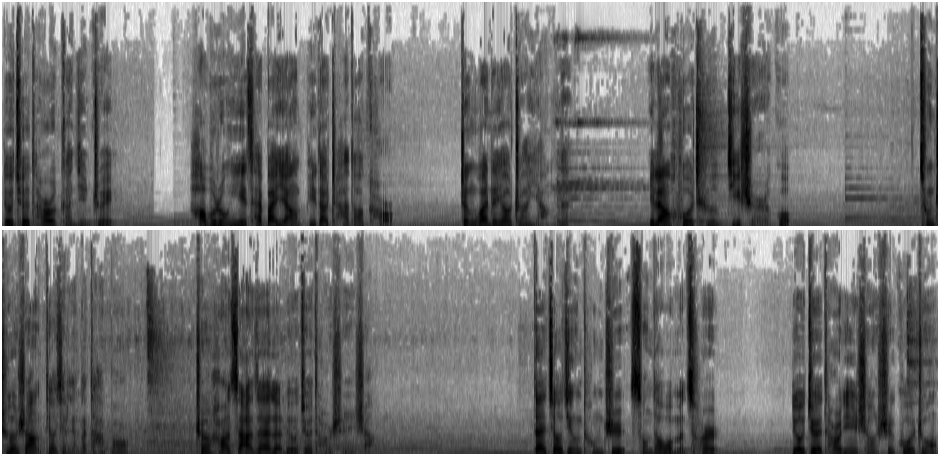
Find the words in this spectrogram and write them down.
刘雀头赶紧追，好不容易才把羊逼到岔道口，正弯着腰抓羊呢，一辆货车疾驶而过，从车上掉下两个大包，正好砸在了刘倔头身上。待交警通知送到我们村儿，刘倔头因伤势过重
